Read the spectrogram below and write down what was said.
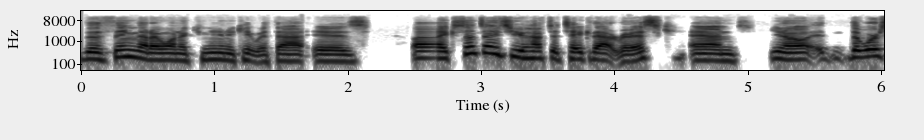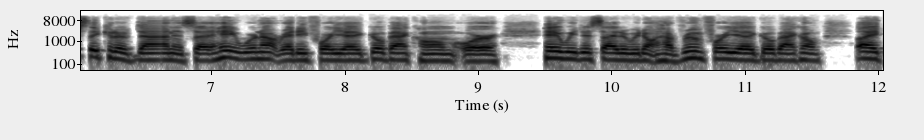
the thing that i want to communicate with that is like sometimes you have to take that risk and you know the worst they could have done is said hey we're not ready for you go back home or hey we decided we don't have room for you go back home like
